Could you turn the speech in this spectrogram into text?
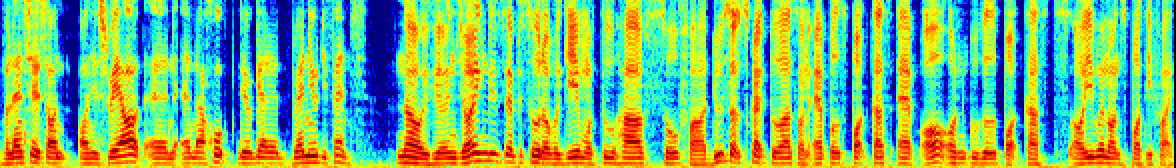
Valencia is on, on his way out, and, and I hope they'll get a brand new defense. Now, if you're enjoying this episode of A Game of Two Halves so far, do subscribe to us on Apple's podcast app or on Google Podcasts or even on Spotify.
